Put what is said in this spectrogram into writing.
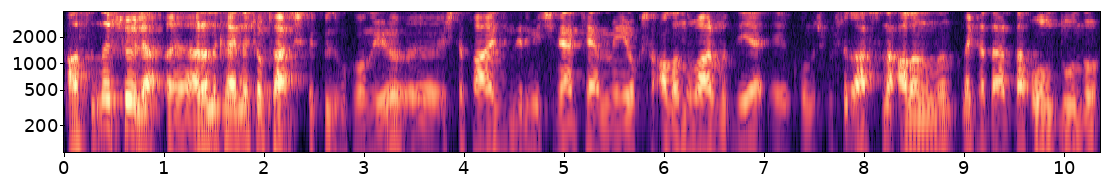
Aslında şöyle e, Aralık ayında çok tartıştık biz bu konuyu. E, İşte faiz indirimi için erken mi yoksa alanı var mı diye e, konuşmuştuk. Aslında alanının ne kadar da olduğunu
